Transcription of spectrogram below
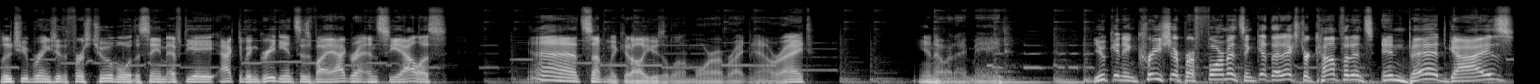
Blue Chew brings you the first chewable with the same FDA active ingredients as Viagra and Cialis. That's something we could all use a little more of right now, right? You know what I mean. You can increase your performance and get that extra confidence in bed, guys.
